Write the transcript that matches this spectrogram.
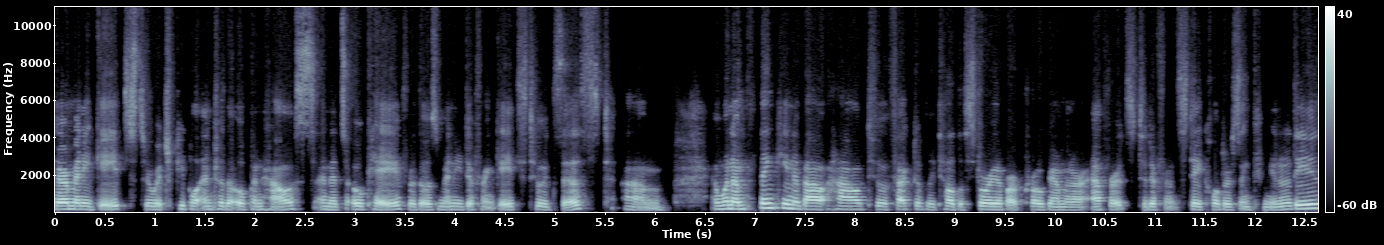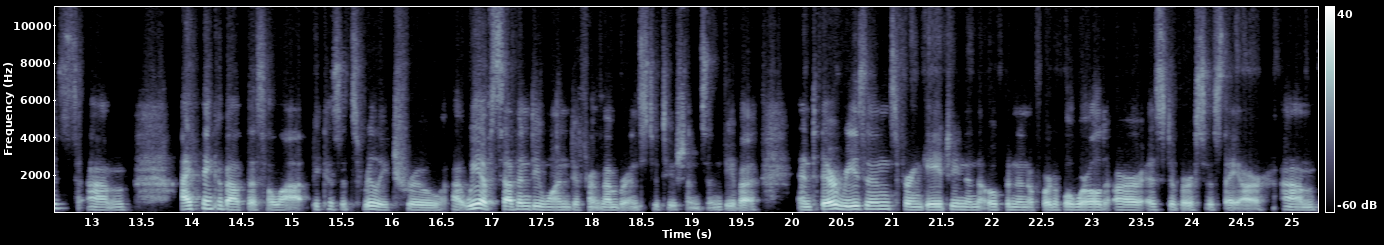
there are many gates through which people enter the open house and it's okay for those many different gates to exist. Um, and when I'm thinking about how to effectively tell the story of our program and our efforts to different stakeholders and communities, um, I think about this a lot because it's really true. Uh, we have 71 different member institutions in Viva and their reasons for engaging in the open and affordable world are as diverse as they are. Um,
